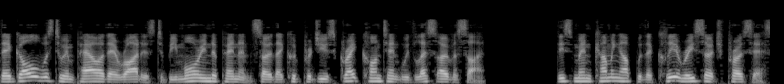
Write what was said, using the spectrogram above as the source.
Their goal was to empower their writers to be more independent so they could produce great content with less oversight. This meant coming up with a clear research process,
